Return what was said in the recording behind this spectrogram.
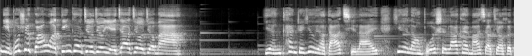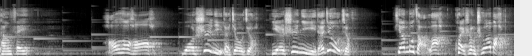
你不是管我丁克舅舅也叫舅舅吗？眼看着又要打起来，叶朗博士拉开马小跳和唐飞。好，好，好，我是你的舅舅，也是你的舅舅。天不早了，快上车吧。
